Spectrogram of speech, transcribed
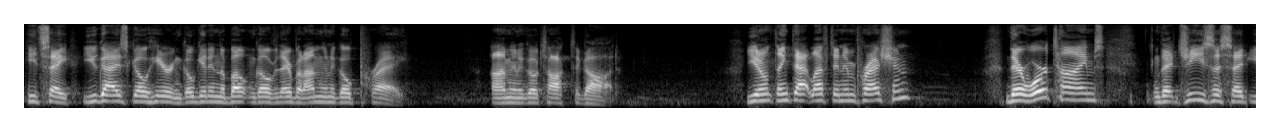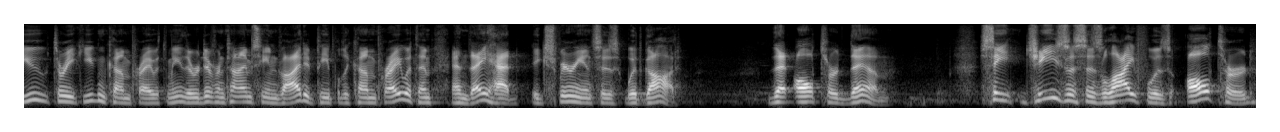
he'd say, You guys go here and go get in the boat and go over there, but I'm going to go pray. I'm going to go talk to God. You don't think that left an impression? There were times that Jesus said, You three, you can come pray with me. There were different times he invited people to come pray with him, and they had experiences with God that altered them See, Jesus' life was altered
